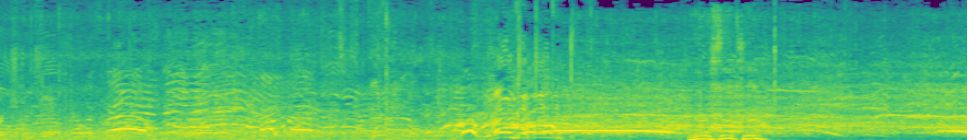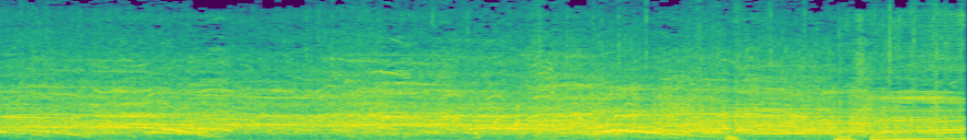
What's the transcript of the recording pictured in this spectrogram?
church. Interception. Touchdown.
